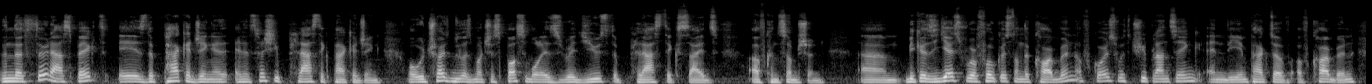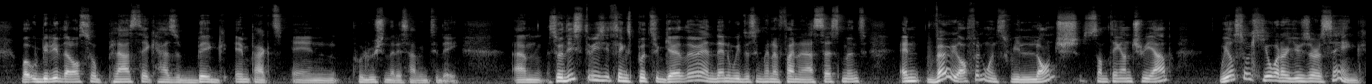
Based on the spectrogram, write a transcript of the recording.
And the third aspect is the packaging and especially plastic packaging. What we try to do as much as possible is reduce the plastic sides of consumption. Um, because yes, we're focused on the carbon, of course, with tree planting and the impact of, of carbon, but we believe that also plastic has a big impact in pollution that it's having today. Um, so these three things put together, and then we do some kind of final assessment. And very often, once we launch something on TreeApp, we also hear what our users are saying.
